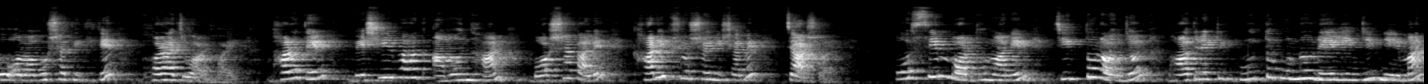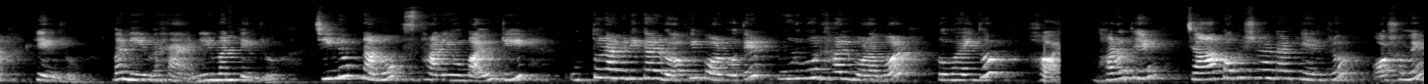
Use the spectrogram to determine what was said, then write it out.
ও অমাবস্যা তিথিতে ভরা জোয়ার হয়। ভারতের বেশিরভাগ আমন ধান বর্ষাকালে খারিফ শস্য হিসাবে চাষ হয়। পশ্চিম বর্ধমানের চিত্তরঞ্জন ভারতের একটি গুরুত্বপূর্ণ রেল ইঞ্জিন নির্মাণ কেন্দ্র বা হ্যাঁ নির্মাণ কেন্দ্র। চিনুক নামক স্থানীয় বায়ুটি উত্তর আমেরিকার রকি পর্বতের পূর্ব ঢাল বরাবর প্রবাহিত হয়। ভারতের চা গবেষণাগার কেন্দ্র অসমের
